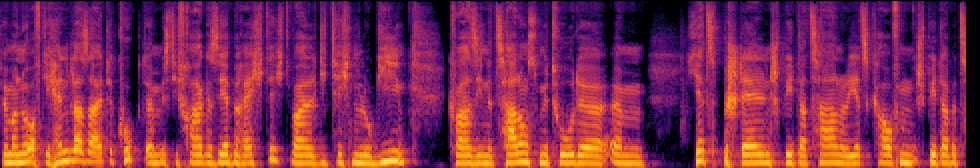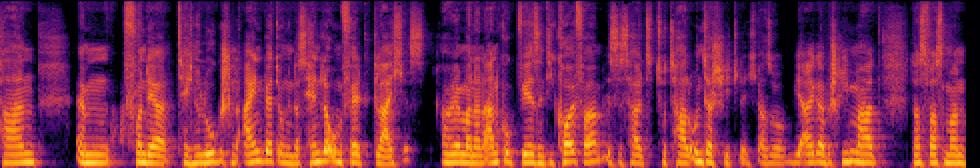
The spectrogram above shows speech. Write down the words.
wenn man nur auf die Händlerseite guckt, ähm, ist die Frage sehr berechtigt, weil die Technologie quasi eine Zahlungsmethode ähm, jetzt bestellen, später zahlen oder jetzt kaufen, später bezahlen, ähm, von der technologischen Einbettung in das Händlerumfeld gleich ist. Aber wenn man dann anguckt, wer sind die Käufer, ist es halt total unterschiedlich. Also wie Eiger beschrieben hat, das, was man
